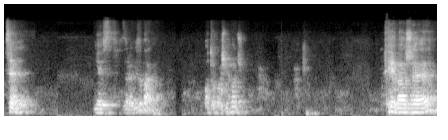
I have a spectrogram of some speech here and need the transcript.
Cel jest zrealizowany. O to właśnie chodzi. Chyba, że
